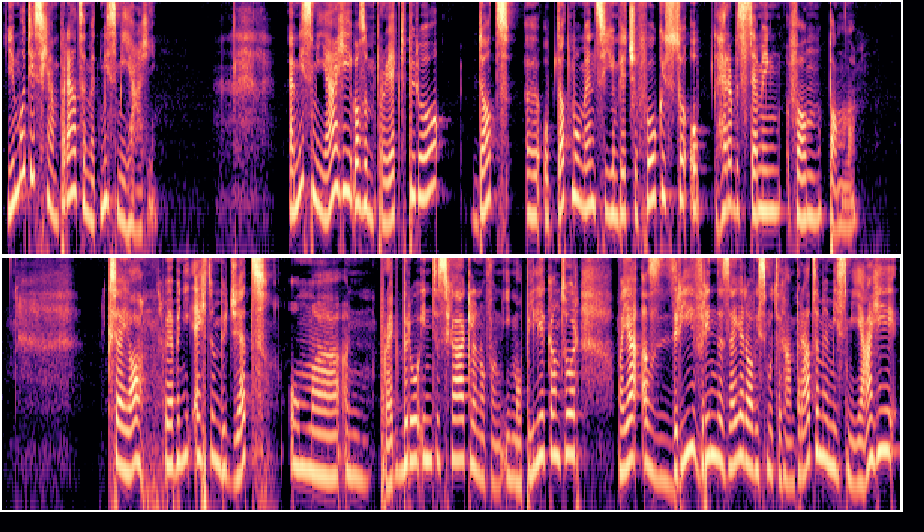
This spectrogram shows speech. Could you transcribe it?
je moet eens gaan praten met Miss Miyagi. En Miss Miyagi was een projectbureau dat uh, op dat moment zich een beetje focuste op herbestemming van panden. Ik zei, ja, we hebben niet echt een budget om uh, een projectbureau in te schakelen of een immobiliënkantoor. Maar ja, als drie vrienden zeggen dat we eens moeten gaan praten met Miss Miyagi,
